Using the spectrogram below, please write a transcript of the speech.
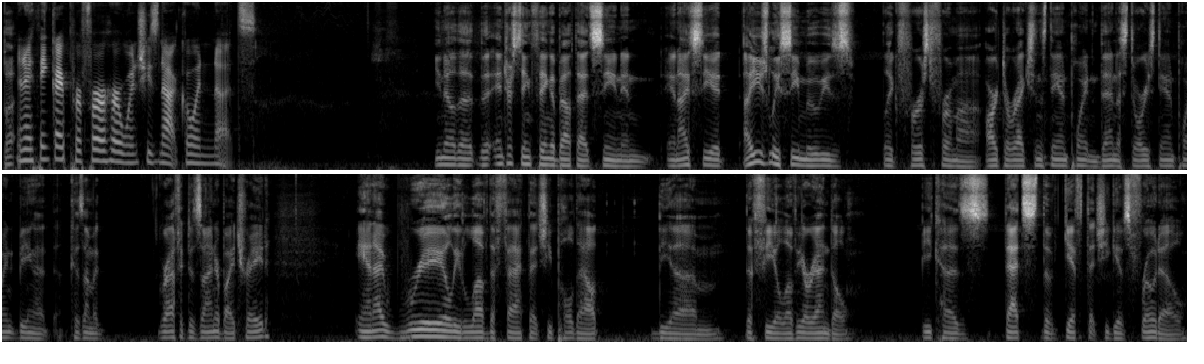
But- and I think I prefer her when she's not going nuts. You know the the interesting thing about that scene, and and I see it. I usually see movies like first from a art direction standpoint, and then a story standpoint, being a because I'm a graphic designer by trade, and I really love the fact that she pulled out the um, the feel of Earendil because that's the gift that she gives Frodo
